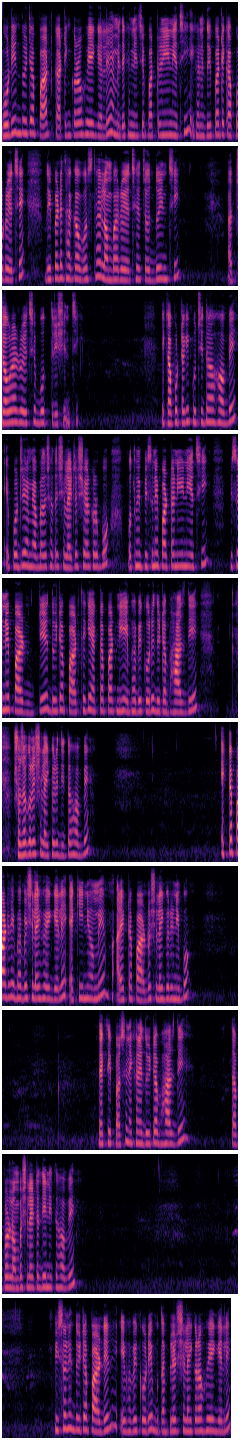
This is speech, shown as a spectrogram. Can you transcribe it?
বডির দুইটা পার্ট কাটিং করা হয়ে গেলে আমি দেখেন নিচে পার্টটা নিয়ে নিয়েছি, এখানে দুই পার্টে কাপড় রয়েছে। দুই পার্টে থাকা অবস্থায় লম্বা রয়েছে চোদ্দ ইঞ্চি আর চওড়া রয়েছে বত্রিশ ইঞ্চি। এই কাপড়টাকে কুচি দেওয়া হবে। এ পর্যায়ে আমি আপনাদের সাথে সেলাইটা শেয়ার করব। প্রথমে পিছনের পার্টটা নিয়ে নিয়েছি। পিছনের পার্টের দুইটা পার্ট থেকে একটা পার্ট নিয়ে এভাবে করে দুইটা ভাঁজ দিয়ে সোজা করে সেলাই করে দিতে হবে। একটা পার্টের এভাবে সেলাই হয়ে গেলে একই নিয়মে আরেকটা পার্টও সেলাই করে নিব। দেখতেই পাচ্ছেন, এখানে দুইটা ভাঁজ দিয়ে তারপর লম্বা সেলাইটা দিয়ে নিতে হবে। পিছনের দুইটা পার্টের এভাবে করে বোতাম প্লেট সেলাই করা হয়ে গেলে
